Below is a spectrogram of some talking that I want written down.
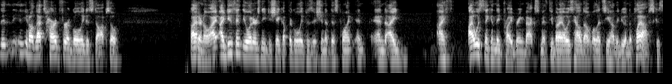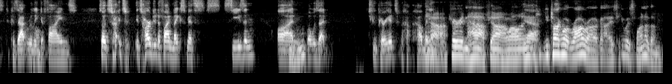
You know that's hard for a goalie to stop. So I don't know. I, I do think the Oilers need to shake up their goalie position at this point, and and I I I was thinking they'd probably bring back Smith too, but I always held out. Well, let's see how they do in the playoffs because because that really oh. defines. So it's it's it's hard to define Mike Smith's season on mm-hmm. what was that two periods? How many? Yeah, period and a half. Yeah. Well, yeah. you talk about raw raw guys. He was one of them.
